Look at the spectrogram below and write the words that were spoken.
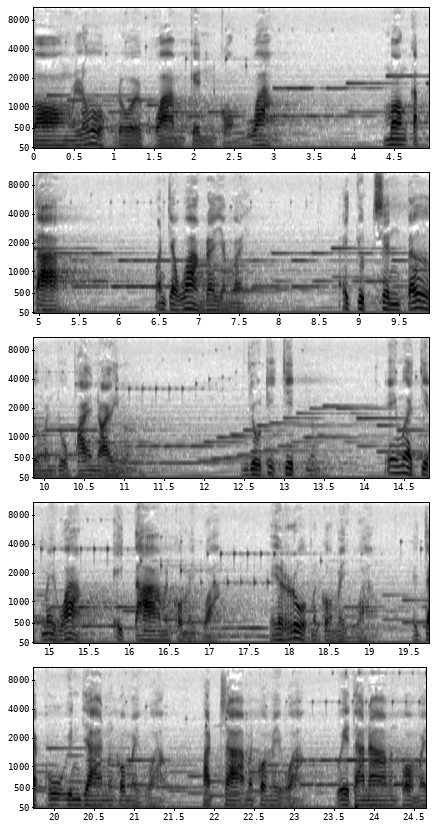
มองโลกโดยความเก็นของว่าง มองกับตา มันจะว่างได้ยังไง ไอ้จุดเซนเตอร์มันอยู่ภายในนู่นอยู่ที่จิตนู่นเอ้เมื่อจิตไม่ว่าง ไอ้ตามันก็ไม่ว่าง ไอ้รูปมันก็ไม่ว่าง ไอ้จักรูวิญญาณมันก็ไม่ว่าง ปัจจามันก็ไม่ว่าง เวทนา มันก็ไม่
